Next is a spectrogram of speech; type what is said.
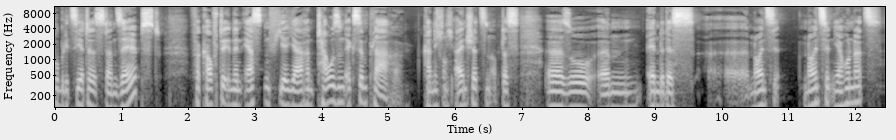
publizierte es dann selbst, verkaufte in den ersten vier Jahren 1000 Exemplare. Kann ich nicht einschätzen, ob das so ähm, Ende des 19, 19. Jahrhunderts,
